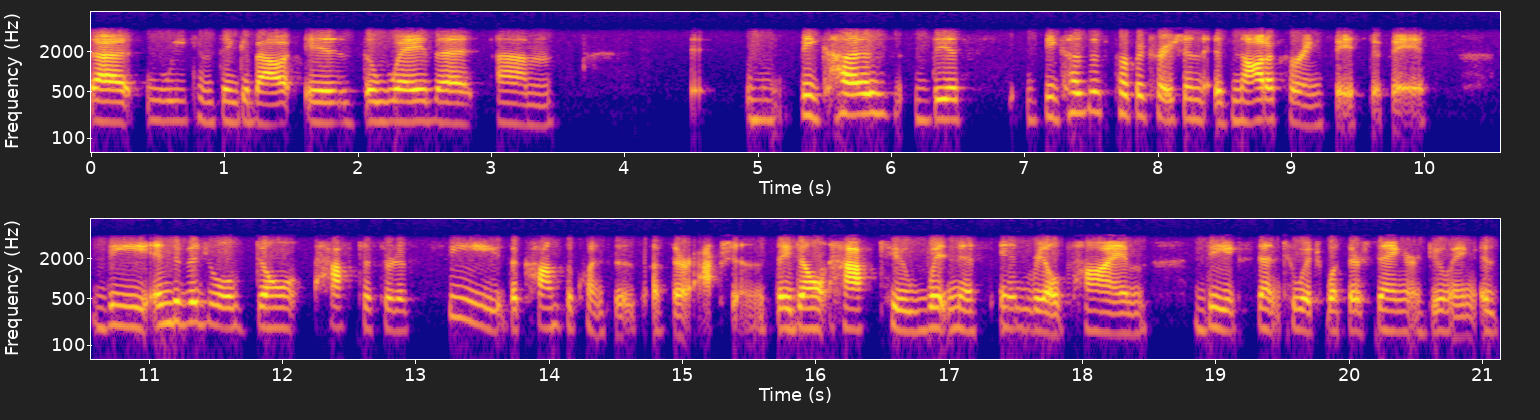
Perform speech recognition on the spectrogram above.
that we can think about is the way that um, because this because this perpetration is not occurring face to face, the individuals don't have to sort of see the consequences of their actions. They don't have to witness in real time the extent to which what they're saying or doing is,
